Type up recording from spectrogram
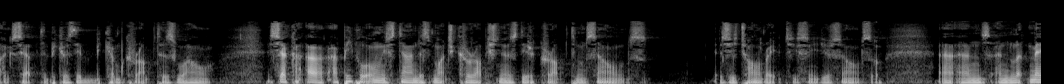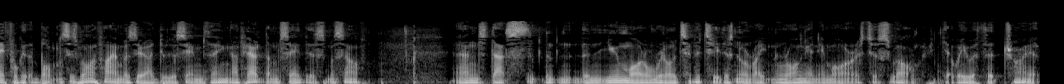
accept it because they would become corrupt as well. See, a, people only stand as much corruption as they're corrupt themselves as you tolerate, you see, yourself. So, uh, and, and many folk at the bottom says, well, if I was there, I'd do the same thing. I've heard them say this myself. And that's the, the new moral relativity. There's no right and wrong anymore. It's just, well, if you get away with it, try it.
